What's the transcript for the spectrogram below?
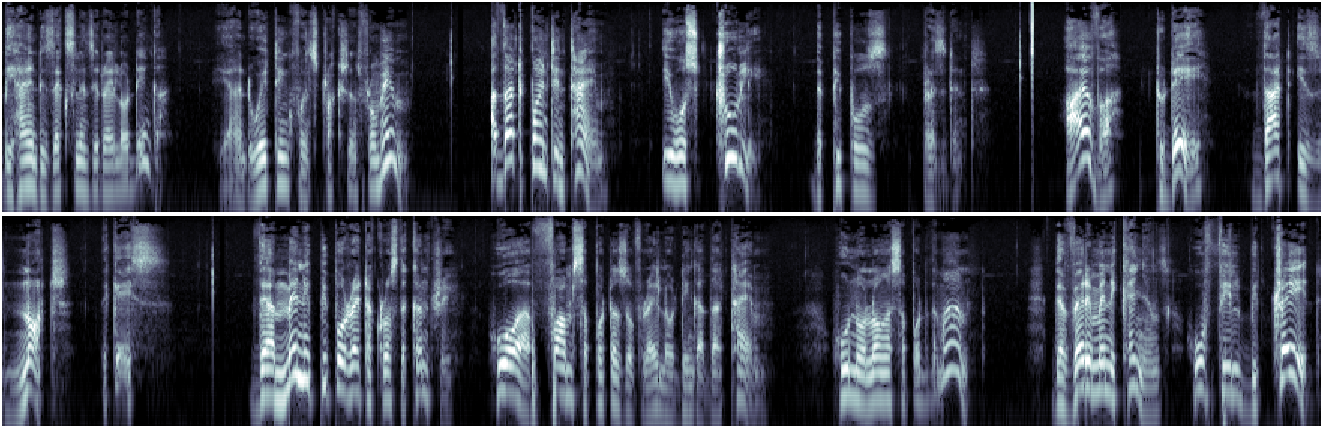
behind His Excellency Raila Odinga yeah, and waiting for instructions from him. At that point in time, he was truly the people's president. However, today, that is not the case. There are many people right across the country who are firm supporters of Raila Odinga at that time, who no longer support the man. There are very many Kenyans who feel betrayed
